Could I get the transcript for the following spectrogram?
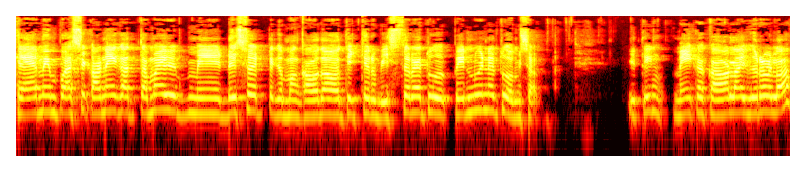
කෑමෙන් පස්සේ කනයකත් තමයි මේ ඩෙසට් එක ම කවදාවත් එච්චර විස්තර ඇතු පෙන්ුව නැතුව මිසක්. ඉතින් මේක කාලා ඉවරලා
